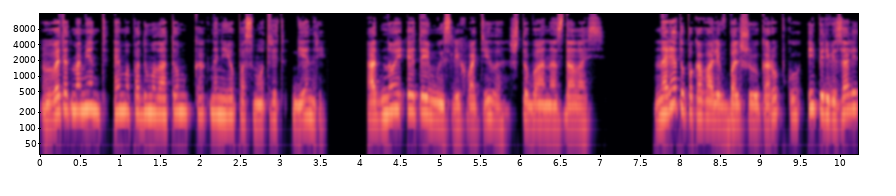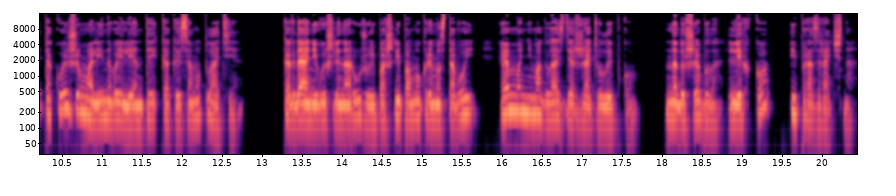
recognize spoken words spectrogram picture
В этот момент Эмма подумала о том, как на нее посмотрит Генри. Одной этой мысли хватило, чтобы она сдалась. Наряд упаковали в большую коробку и перевязали такой же малиновой лентой, как и само платье. Когда они вышли наружу и пошли по мокрой мостовой, Эмма не могла сдержать улыбку. На душе было легко и прозрачно.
